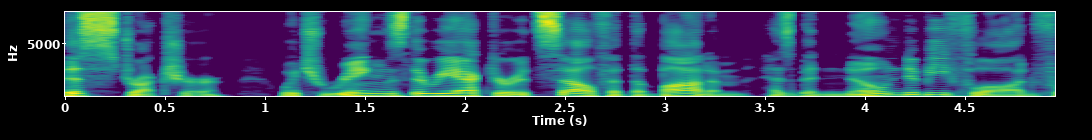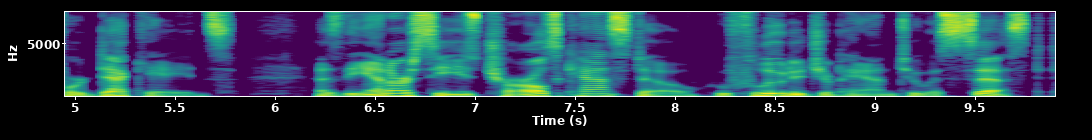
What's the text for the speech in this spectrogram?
This structure, which rings the reactor itself at the bottom, has been known to be flawed for decades, as the NRC's Charles Casto, who flew to Japan to assist,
